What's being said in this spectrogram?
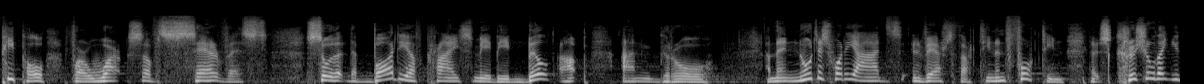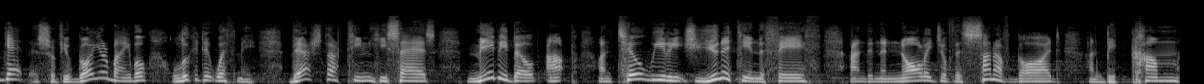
people for works of service, so that the body of Christ may be built up and grow. And then notice what he adds in verse 13 and 14. Now it's crucial that you get this. So if you've got your Bible, look at it with me. Verse 13, he says, may be built up until we reach unity in the faith and in the knowledge of the Son of God and become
